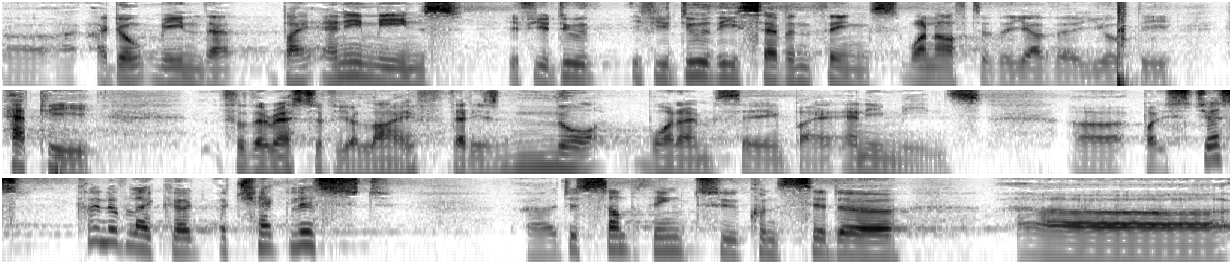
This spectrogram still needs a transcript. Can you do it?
Uh, I, I, don't mean that by any means, if you, do, if you do these seven things one after the other, you'll be happy for the rest of your life. That is not what I'm saying by any means. Uh, but it's just kind of like a, a checklist, uh, just something to consider uh,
